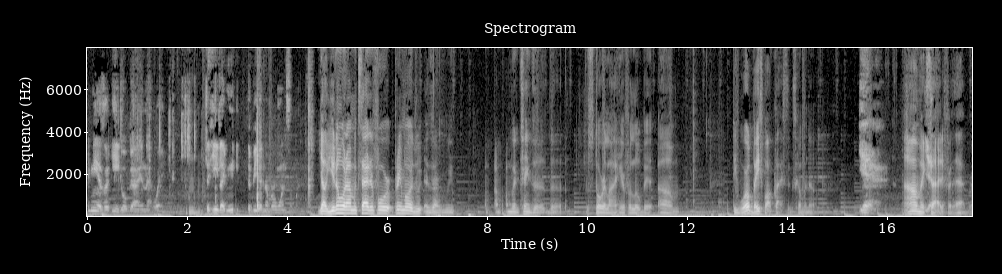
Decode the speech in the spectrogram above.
me as an ego guy in that way. Mm-hmm. That he like needs to be a number one somewhere. Yo, you know what I'm excited for, Primo? Is, is uh, we, I'm, I'm going to change the, the, the storyline here for a little bit. Um, the World Baseball Classic's coming up. Yeah, I'm excited for that, bro.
